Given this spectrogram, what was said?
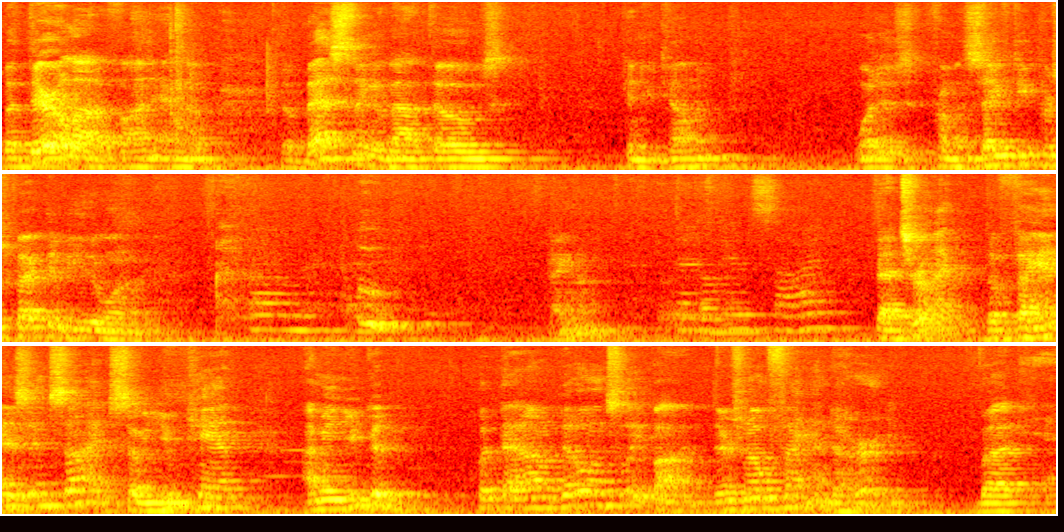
But they're a lot of fun, and the, the best thing about those, can you tell me? What is, from a safety perspective, either one of you? Um, Hang on. that's inside. That's right. The fan is inside, so you can't, I mean, you could put that on a pillow and sleep on it. There's no fan to hurt you. But Yeah.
